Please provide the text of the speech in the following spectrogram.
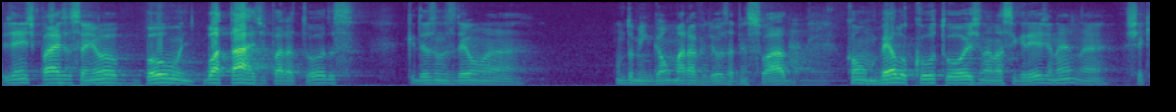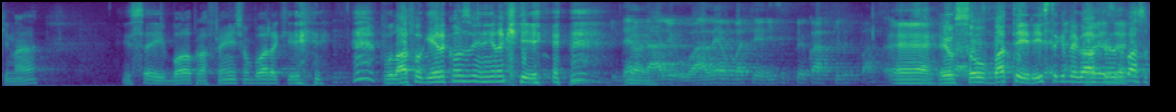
Gente, paz do Senhor, bom, boa tarde para todos. Que Deus nos dê uma, um domingão maravilhoso, abençoado, Amém. com um belo culto hoje na nossa igreja, né? Na Shekinah. Isso aí, bola pra frente, vambora aqui. Pular a fogueira com os meninos aqui. Detalhe, o Arlen é o baterista que pegou a filha do pastor. É, Eu sou o baterista que pegou a filha é. do pastor.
